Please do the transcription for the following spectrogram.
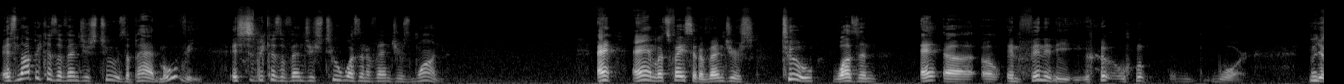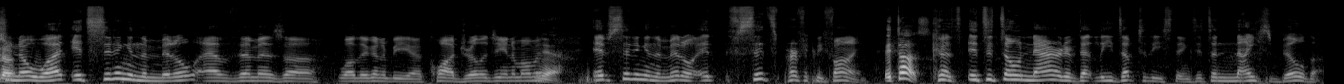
It's not because Avengers 2 is a bad movie, it's just because Avengers 2 wasn't Avengers 1. And, and let's face it, Avengers 2 wasn't uh, uh, Infinity War. But You you know- know, what? It's sitting in the middle of them as a well. They're going to be a quadrilogy in a moment. Yeah. It's sitting in the middle. It sits perfectly fine It does. because it's its own narrative that leads up to these things. It's a nice build up.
